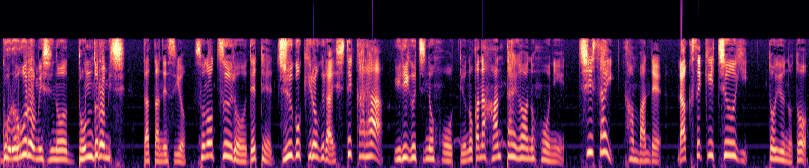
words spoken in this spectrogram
ゴロゴロ道のドンドロ道だったんですよ。その通路を出て15キロぐらいしてから、入り口の方っていうのかな、反対側の方に、小さい看板で、落石注意というのと、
